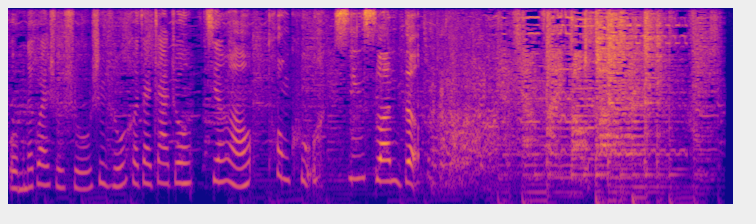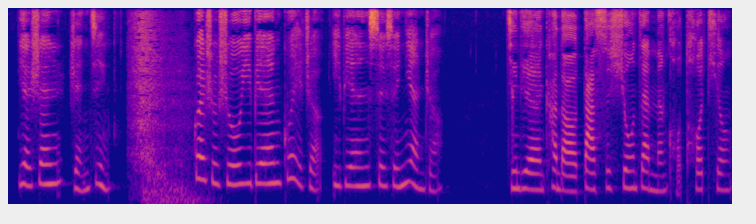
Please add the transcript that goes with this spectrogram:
我们的怪叔叔是如何在家中煎熬、痛苦、心酸的。夜深人静，怪叔叔一边跪着，一边碎碎念着：“今天看到大师兄在门口偷听，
